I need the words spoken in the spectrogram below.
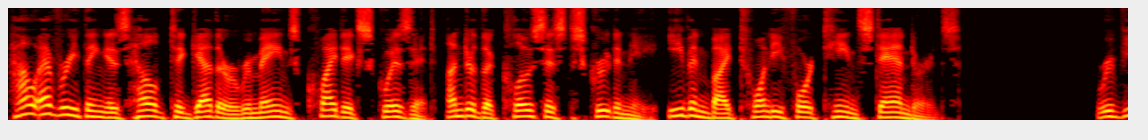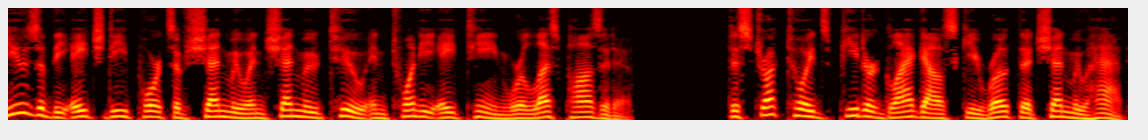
How everything is held together remains quite exquisite, under the closest scrutiny, even by 2014 standards. Reviews of the HD ports of Shenmue and Shenmue 2 in 2018 were less positive. Destructoid's Peter Glagowski wrote that Shenmue had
